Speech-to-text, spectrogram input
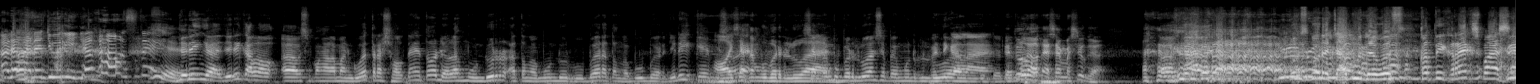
Ada ada jurinya kan maksudnya. Iya. Jadi enggak, jadi kalau uh, sepengalaman gue thresholdnya itu adalah mundur atau nggak mundur, bubar atau nggak bubar. Jadi kayak Oh, misalnya siapa yang bubar duluan? Siapa yang bubar duluan, siapa yang mundur Berarti duluan kalah. gitu. Dan Itu lewat SMS juga. bos gue udah cabut ya bos. Ketik Rex pasti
